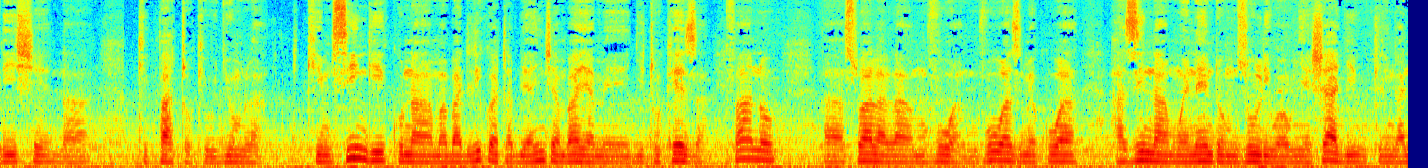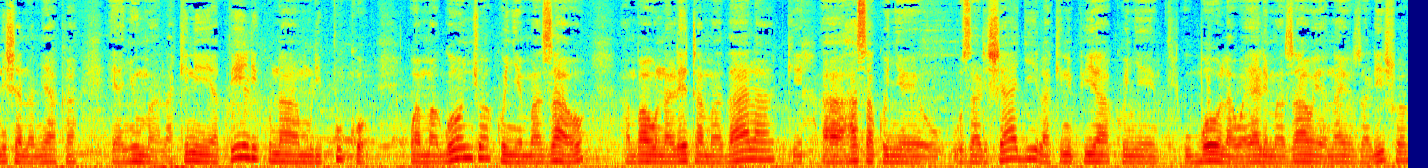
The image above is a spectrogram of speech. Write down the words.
lishe na kipato kiujumla. Kimsingi, kuna mabadiliko ya tabia nchi ambayo yamejitokeza, mfano Uh, swala la mvua. Mvua zimekuwa hazina mwenendo mzuri wa unyeshaji ukilinganisha na miaka ya nyuma. Lakini ya pili, kuna mlipuko wa magonjwa kwenye mazao ambao unaleta madhara uh, hasa kwenye uzalishaji, lakini pia kwenye ubora wa yale mazao yanayozalishwa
